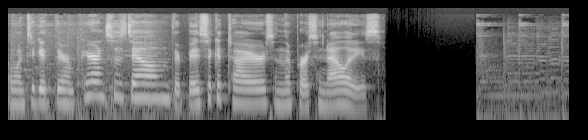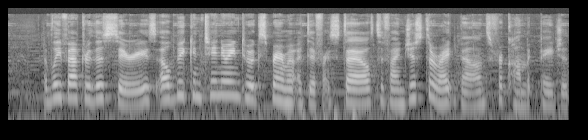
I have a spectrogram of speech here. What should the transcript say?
I want to get their appearances down, their basic attires, and their personalities. I believe after this series, I'll be continuing to experiment with different styles to find just the right balance for comic pages.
